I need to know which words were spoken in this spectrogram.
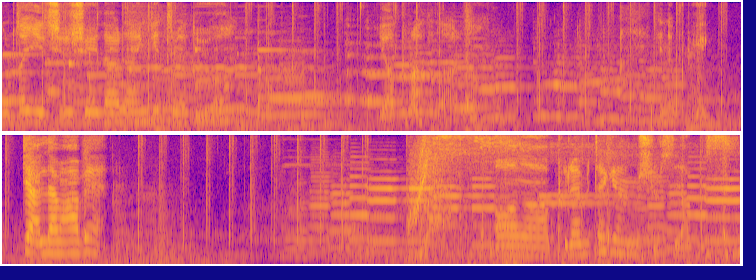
Burada yeşil şeylerden gitme diyor. Yapraklardan. Yine buraya geldim abi. Ana piramide gelmişiz ya biz.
